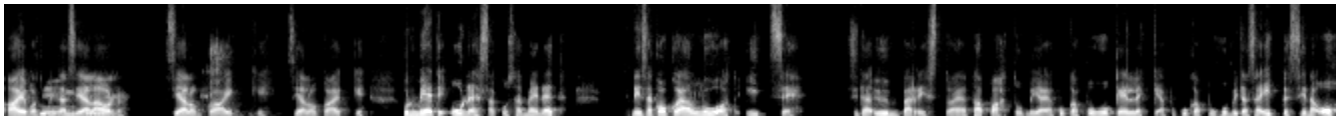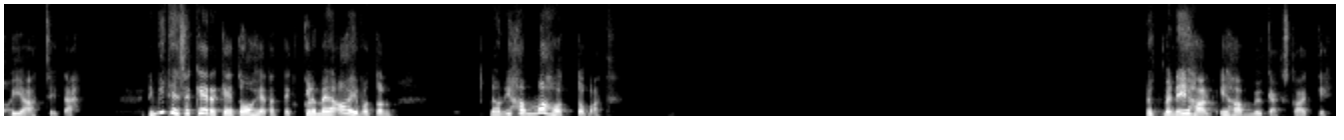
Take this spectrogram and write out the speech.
aivot niin, mitä siellä on. Siellä on kaikki, siellä on kaikki. Kun mieti unessa, kun sä menet, niin sä koko ajan luot itse sitä ympäristöä ja tapahtumia ja kuka puhuu kellekin ja kuka puhuu mitä. Sä itse siinä ohjaat sitä. Niin miten sä kerkeet ohjata? Että kyllä meidän aivot on, ne on ihan mahottomat. Nyt meni ihan, ihan mykäksi kaikki.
